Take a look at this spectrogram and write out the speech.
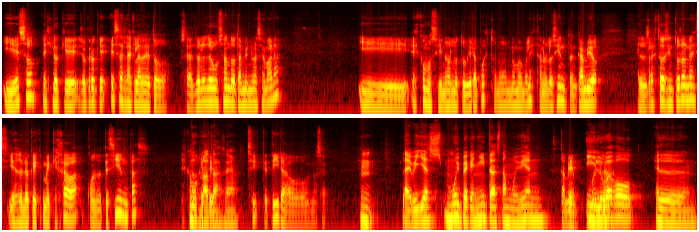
Y eso es lo que yo creo que esa es la clave de todo. O sea, yo lo llevo usando también una semana y es como si no lo tuviera puesto, no, no me molesta, no lo siento. En cambio, el resto de cinturones, y es de lo que me quejaba, cuando te sientas, es como Las que notas, te, eh. sí, te tira o no sé. Hmm. La hebilla es muy pequeñita, está muy bien. También. Y luego el...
